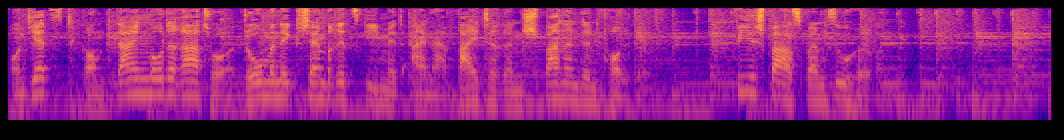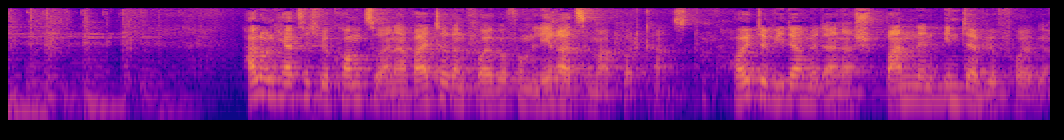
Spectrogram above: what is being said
Und jetzt kommt dein Moderator Dominik Czembritzki mit einer weiteren spannenden Folge. Viel Spaß beim Zuhören. Hallo und herzlich willkommen zu einer weiteren Folge vom Lehrerzimmer Podcast. Heute wieder mit einer spannenden Interviewfolge.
